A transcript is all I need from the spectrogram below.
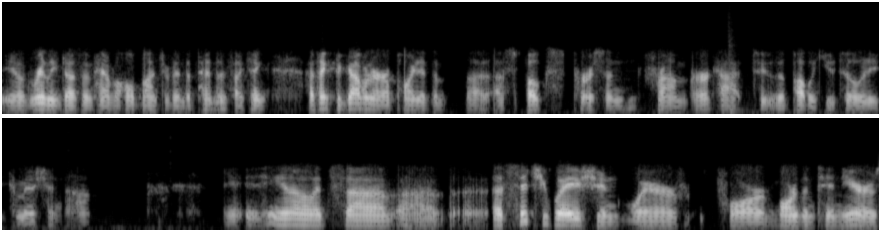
you know really doesn't have a whole bunch of independence. I think I think the governor appointed the, uh, a spokesperson from ERCOT to the Public Utility Commission. Uh, you know, it's uh, uh, a situation where for more than 10 years,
